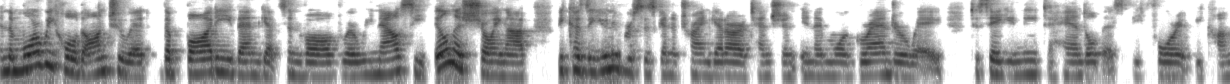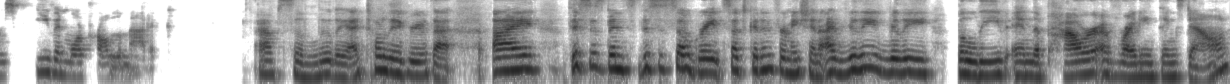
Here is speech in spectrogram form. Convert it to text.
and the more we hold on to it the body then gets involved where we now see illness showing up because the universe is going to try and get our attention in a more grander way to say you need to handle this before it becomes even more problematic Absolutely. I totally agree with that. I this has been this is so great, such good information. I really really believe in the power of writing things down.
